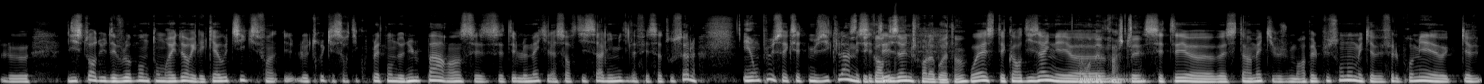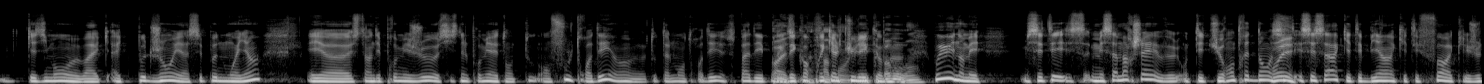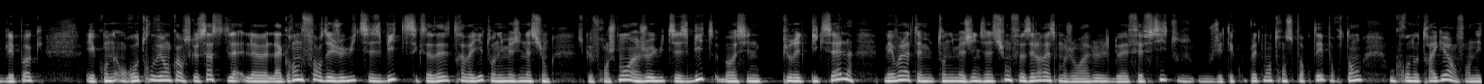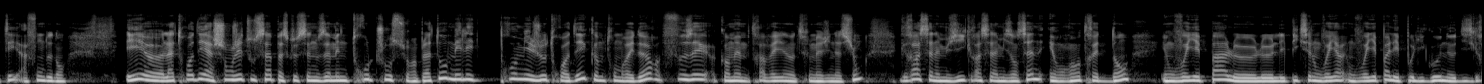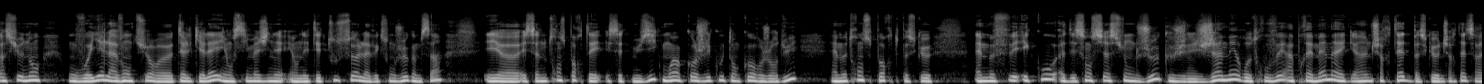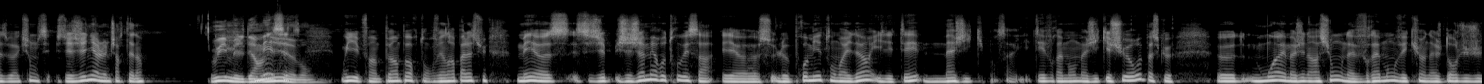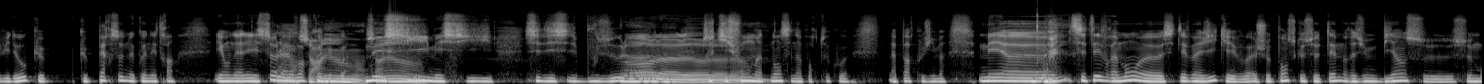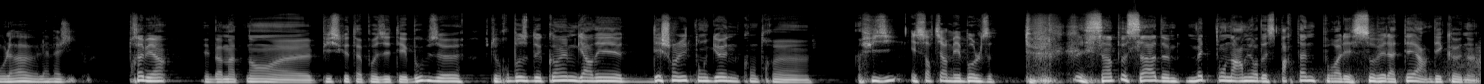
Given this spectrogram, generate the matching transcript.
l'histoire du développement de Tomb Raider, il est chaotique. Enfin, le truc est sorti complètement de nulle part. hein. C'était le mec, il a sorti ça, limite, il a fait ça tout seul. Et en plus, avec cette musique-là, mais C'était Design, je crois, la boîte. Hein. Ouais, c'était Core Design et euh, c'était euh, bah, c'était un mec, qui- je me rappelle plus son nom, mais qui avait fait le premier, euh, quasiment bah, avec, avec peu de gens et assez peu de moyens. Et c'était un des premiers jeux, si ce n'est le premier, à être en, tout- en full 3D, hein, totalement en 3D. C'est pas des Ouais, décors bon, précalculés comme. beau, hein. oui, oui, non, mais c'était, mais ça marchait. Tu rentrais dedans. Oui. C'est ça qui était bien, qui était fort avec les jeux de l'époque et qu'on on retrouvait encore. Parce que ça, la, la- la grande force des jeux 8-16 bits, c'est que ça devait travailler ton imagination. Parce que franchement, un jeu 8-16 bits, bon, c'est une purée de pixels, mais voilà, ton imagination faisait le reste. Moi, je me rappelle de FF6 où, où j'étais complètement transporté pourtant, ou Chrono Trigger, enfin, on était à fond dedans. Et euh, la 3D a changé tout ça parce que ça nous amène trop de choses sur un plateau, mais les premiers jeux 3D comme Tomb Raider faisaient quand même travailler notre imagination grâce à la musique, grâce à la mise en scène, et on rentrait dedans et on voyait pas le- le- les pixels, on voyait, on voyait pas les polygones disgracieux, non, on voyait l'aventure euh, telle qu'elle est et on s'imaginait. Et on était tout seul avec son jeu comme ça, et, euh, et ça nous transportait. Et cette musique, moi, quand je l'écoute encore aujourd'hui, elle me transporte parce que elle me fait écho à des sensations de jeu que je n'ai jamais retrouvées après, même avec un Uncharted, parce que Uncharted, ça reste de l'action, c'est génial Uncharted. hein. Oui, mais le dernier, Mais euh, bon. Oui, enfin peu importe, on reviendra pas là-dessus. Mais euh, j'ai jamais retrouvé ça. Et euh, le premier Tomb Raider, il était magique pour ça. Il était vraiment magique. Et je suis heureux parce que euh, moi et ma génération, on a vraiment vécu un âge d'or du jeu vidéo que que personne ne connaîtra. Et on est les seuls On à avoir connu. rien, quoi. Mais si, mais si, c'est des, des bouseux là. Oh là là Tout ce qu'ils font maintenant, c'est n'importe quoi, à part Kojima. Mais euh, c'était vraiment, euh, c'était magique et je pense que ce thème résume bien ce, ce mot-là, euh, la magie. quoi. Très bien. Et ben maintenant, euh, puisque tu as posé tes boobs, euh, je te propose de quand même garder, d'échanger ton gun contre euh, un fusil. Et sortir mes balls. C'est un peu ça, de mettre ton armure de Spartan pour aller sauver la Terre des Covenants.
